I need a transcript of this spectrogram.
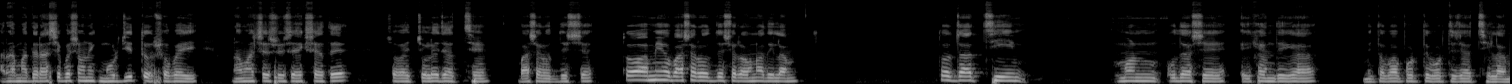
আর আমাদের আশেপাশে অনেক মসজিদ তো, সবাই নামাজ শেষ হয়েছে একসাথে, সবাই চলে যাচ্ছে বাসার উদ্দেশ্যে। তো আমিও বাসার উদ্দেশ্যে রওনা দিলাম। তো যাচ্ছি মন উদাসে, এখান থেকে আমি তবা পড়তে পড়তে যাচ্ছিলাম।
